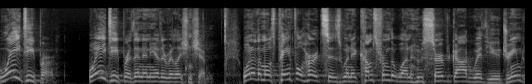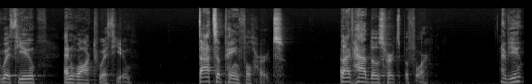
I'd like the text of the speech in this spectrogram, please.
Way deeper, way deeper than any other relationship. One of the most painful hurts is when it comes from the one who served God with you, dreamed with you, and walked with you. That's a painful hurt. And I've had those hurts before. Have you?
